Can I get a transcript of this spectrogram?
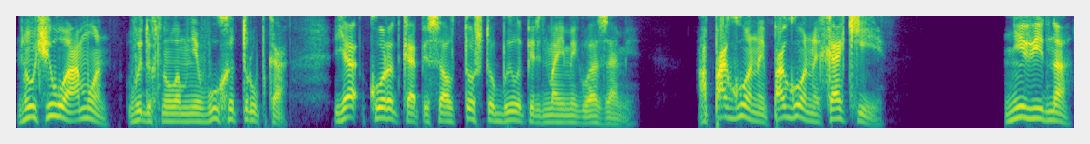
«Ну чего, ОМОН?» — выдохнула мне в ухо трубка. Я коротко описал то, что было перед моими глазами. А погоны, погоны какие? Не видно.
